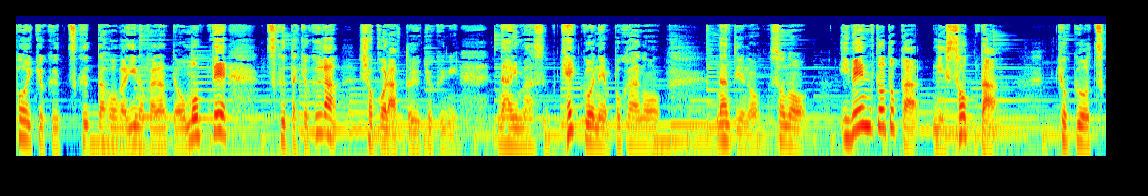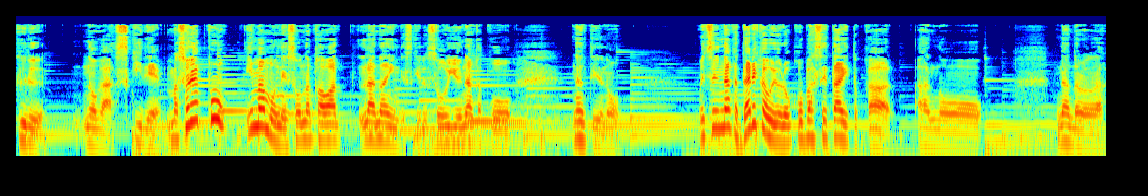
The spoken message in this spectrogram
ぽい曲作った方がいいのかなって思って作った曲がショコラという曲になります。結構ね、僕あの、なんていうの、その、イベントとかに沿った曲を作るのが好きで、まあそれも今もね、そんな変わらないんですけど、そういうなんかこう、なんていうの、別になんか誰かを喜ばせたいとか、あの、なんだろうな、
